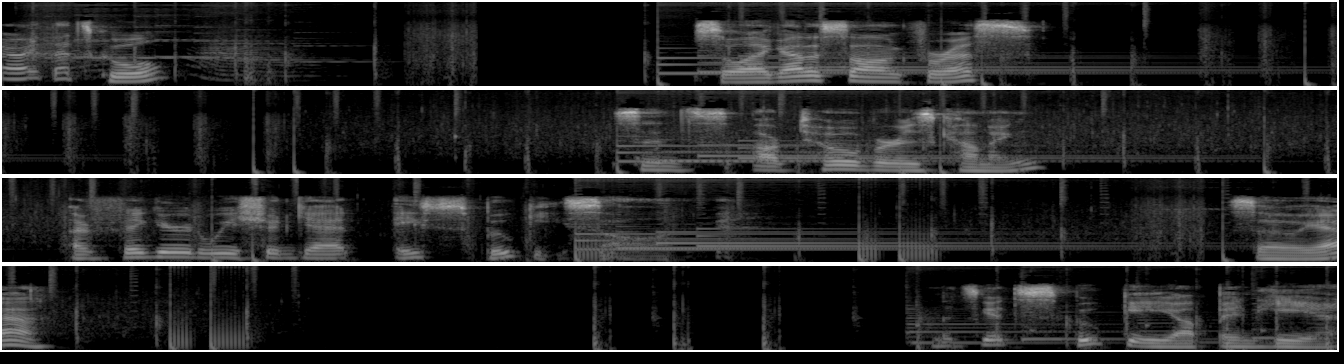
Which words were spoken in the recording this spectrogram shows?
Alright, that's cool. So I got a song for us. Since October is coming, I figured we should get a spooky song. So yeah. Let's get spooky up in here.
